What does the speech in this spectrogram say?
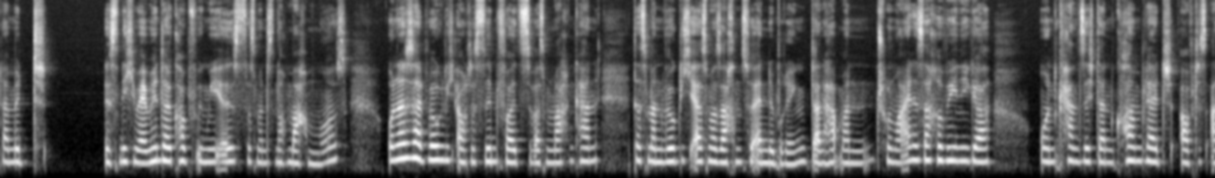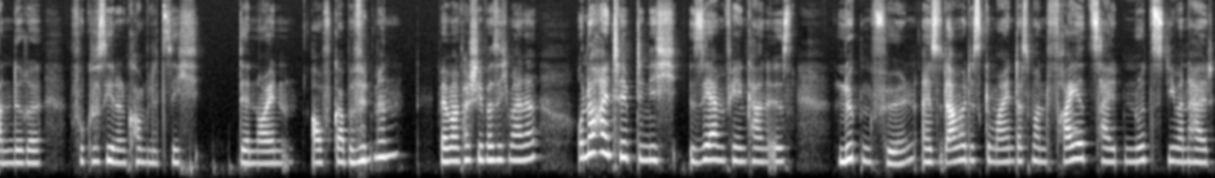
damit es nicht mehr im Hinterkopf irgendwie ist, dass man das noch machen muss. Und das ist halt wirklich auch das Sinnvollste, was man machen kann, dass man wirklich erstmal Sachen zu Ende bringt. Dann hat man schon mal eine Sache weniger und kann sich dann komplett auf das andere fokussieren und komplett sich der neuen Aufgabe widmen, wenn man versteht, was ich meine. Und noch ein Tipp, den ich sehr empfehlen kann, ist Lücken füllen. Also damit ist gemeint, dass man freie Zeiten nutzt, die man halt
